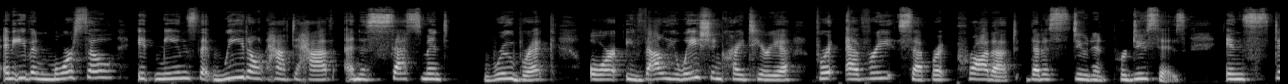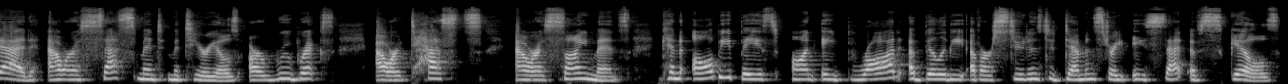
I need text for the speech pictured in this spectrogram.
And even more so, it means that we don't have to have an assessment rubric or evaluation criteria for every separate product that a student produces. Instead, our assessment materials, our rubrics, our tests, our assignments can all be based on a broad ability of our students to demonstrate a set of skills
